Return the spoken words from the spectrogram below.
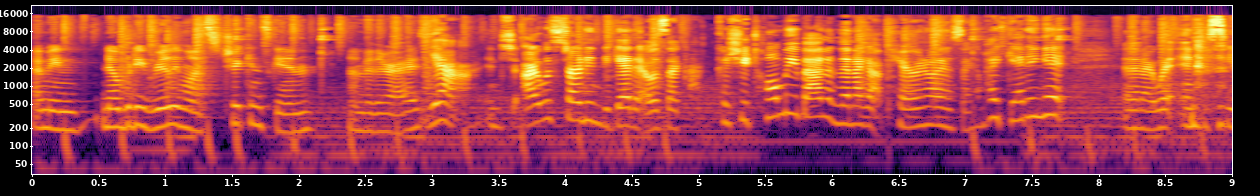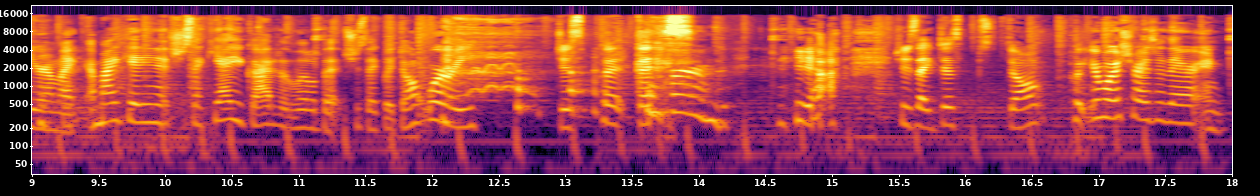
I mean, nobody really wants chicken skin under their eyes. Yeah. And she, I was starting to get it. I was like, because she told me about it, and then I got paranoid. I was like, Am I getting it? And then I went in to see her. I'm like, Am I getting it? She's like, Yeah, you got it a little bit. She's like, But don't worry. Just put this. Confirmed. yeah. She's like, just don't put your moisturizer there and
